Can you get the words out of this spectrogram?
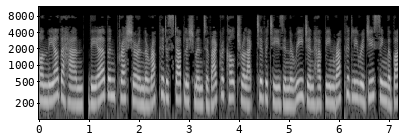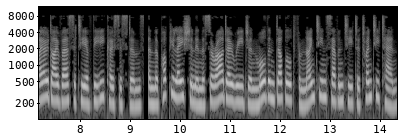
On the other hand, the urban pressure and the rapid establishment of agricultural activities in the region have been rapidly reducing the biodiversity of the ecosystems, and the population in the Cerrado region more than doubled from 1970 to 2010,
